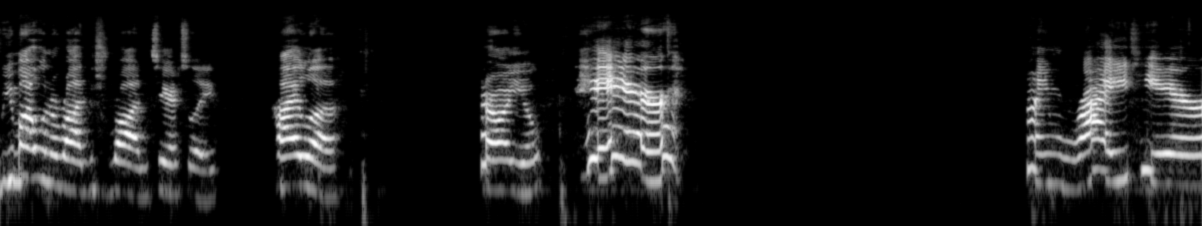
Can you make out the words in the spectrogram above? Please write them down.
You might want to run. Just run. Seriously. Kyla. Where are you? Here. I'm right here.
